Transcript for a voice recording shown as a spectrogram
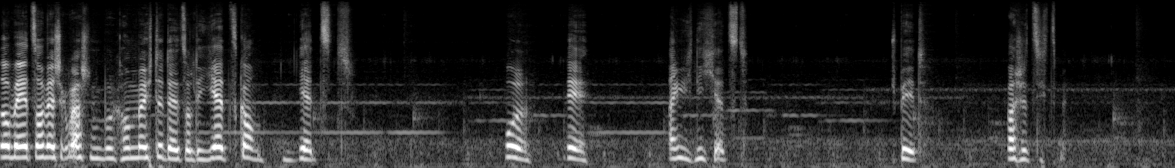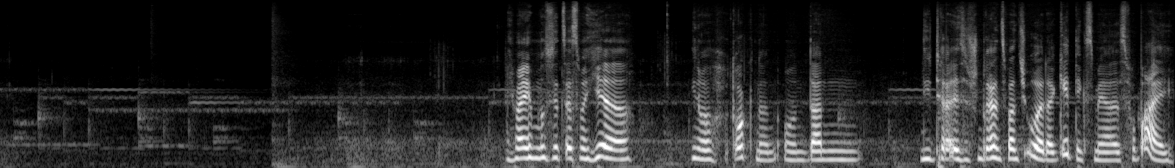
So, wer jetzt noch welche gewaschen bekommen möchte, der sollte jetzt kommen. Jetzt. Wohl. Nee. Eigentlich nicht jetzt. Spät. Wasch jetzt nichts mehr. Ich meine, ich muss jetzt erstmal hier, noch trocknen und dann die, ist schon 23 Uhr, da geht nichts mehr, ist vorbei.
